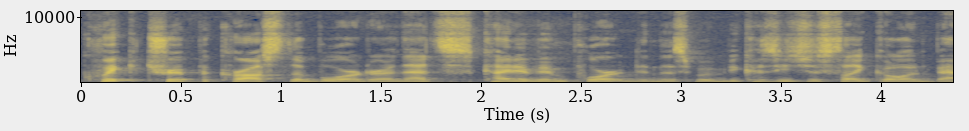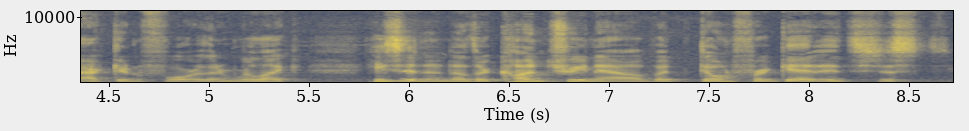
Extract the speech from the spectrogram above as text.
Quick trip across the border, and that's kind of important in this movie because he's just like going back and forth, and we're like, he's in another country now. But don't forget, it's just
